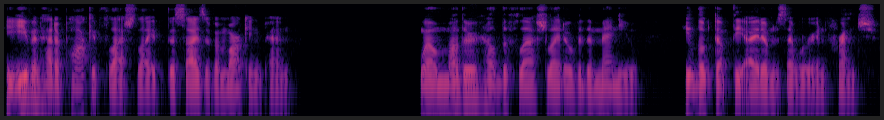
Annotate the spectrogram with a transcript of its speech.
He even had a pocket flashlight the size of a marking pen. While Mother held the flashlight over the menu, he looked up the items that were in French.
